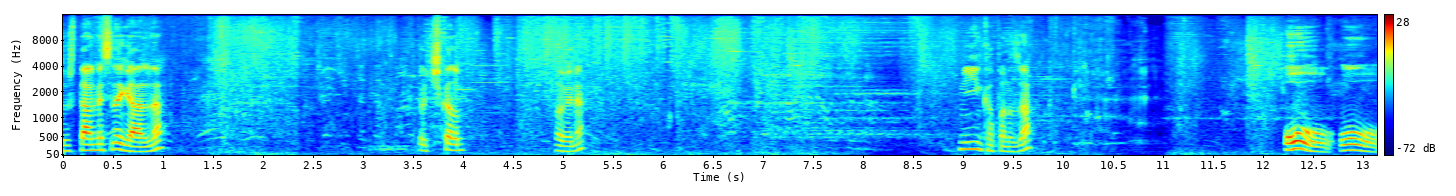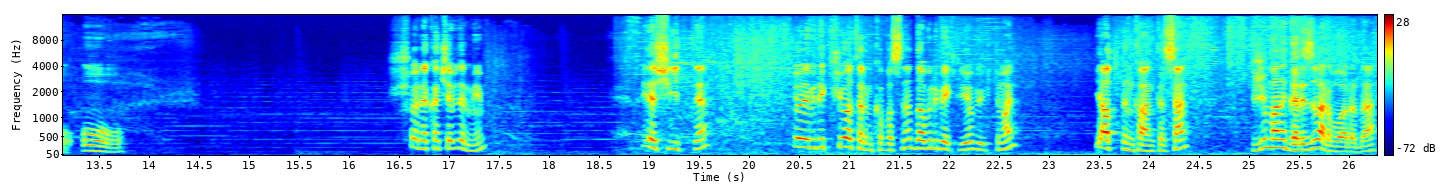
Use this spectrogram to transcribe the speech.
Zırh delmesi de geldi. Şöyle çıkalım. Tutma beni. Şunu yiyin kafanıza. Oo, oo, oo. Şöyle kaçabilir miyim? Bir yaşı gitti. Şöyle bir de Q atarım kafasına. W bekliyor büyük ihtimal. Yattın kanka sen. Çocuğun bana garizi var bu arada.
